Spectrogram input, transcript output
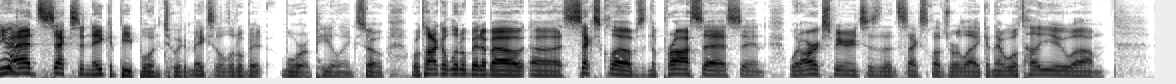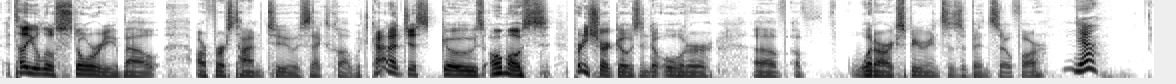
And you Yeah. add sex and naked people into it, it makes it a little bit more appealing. So we'll talk a little bit about uh, sex clubs and the process and what our experiences in sex clubs were like, and then we'll tell you um, tell you a little story about our first time to a sex club, which kind of just goes almost pretty sure it goes into order of of what our experiences have been so far. Yeah.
